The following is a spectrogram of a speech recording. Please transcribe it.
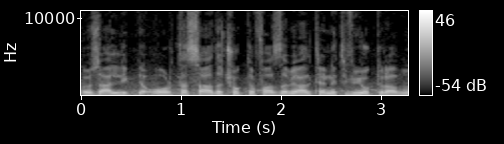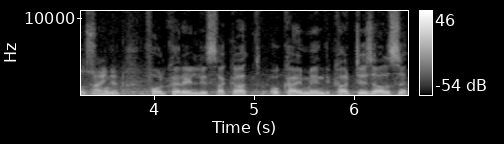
özellikle orta sahada çok da fazla bir alternatifi yok Trabzonspor'un. Folcarelli sakat, Okay Mendy kart cezalısı.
